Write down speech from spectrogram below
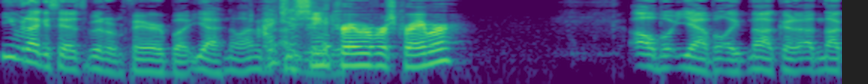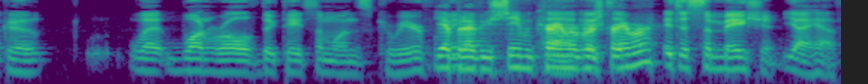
even I can say that's a bit unfair. But yeah, no, I'm. I you just seen Kramer vs. Kramer? Oh, but yeah, but like not gonna. I'm not gonna let one role dictate someone's career. For Yeah, me. but have you seen Kramer Uh, vs. it's a- Kramer? it's a summation. Yeah, I have.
